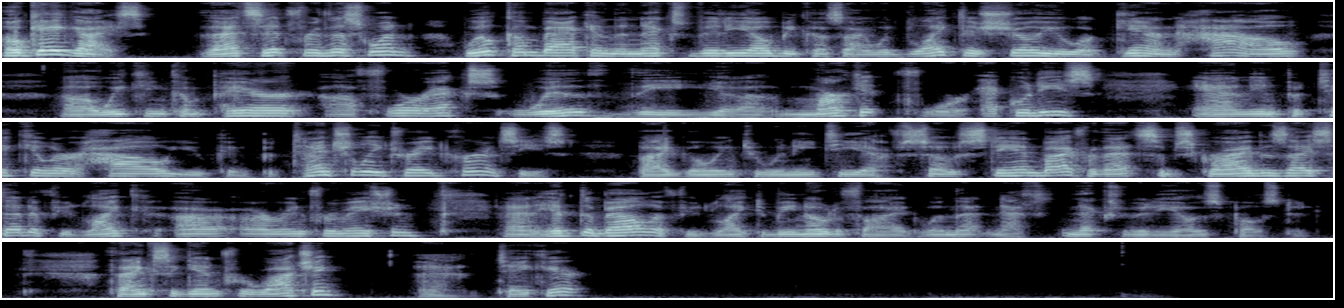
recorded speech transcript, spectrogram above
Okay, guys, that's it for this one. We'll come back in the next video because I would like to show you again how uh, we can compare uh, Forex with the uh, market for equities and in particular how you can potentially trade currencies by going to an ETF. So stand by for that. Subscribe, as I said, if you'd like uh, our information, and hit the bell if you'd like to be notified when that next, next video is posted. Thanks again for watching, and take care.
